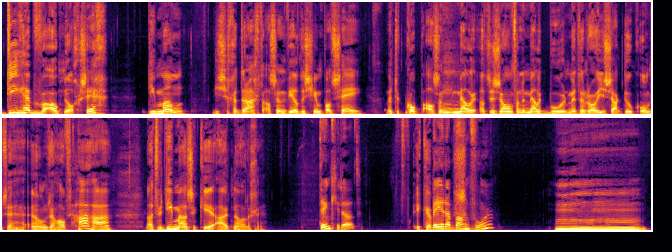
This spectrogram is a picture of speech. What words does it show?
die hebben we ook nog, zeg. Die man die zich gedraagt als een wilde chimpansee... met de kop als, een melk, als de zoon van een melkboer... met een rode zakdoek om zijn, eh, om zijn hoofd. Haha, laten we die maar eens een keer uitnodigen. Denk je dat? Ik heb, Ben je daar bang voor? Hmm,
